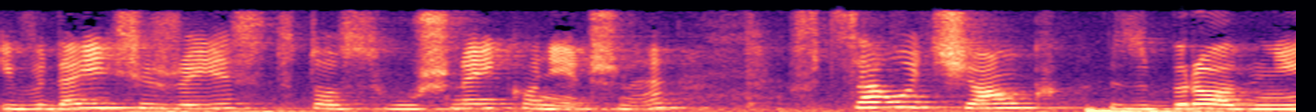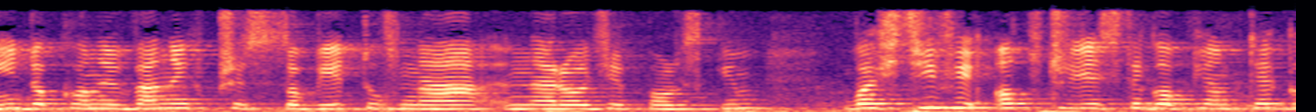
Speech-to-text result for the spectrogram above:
i wydaje się, że jest to słuszne i konieczne w cały ciąg zbrodni dokonywanych przez Sowietów na narodzie polskim właściwie od 1935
